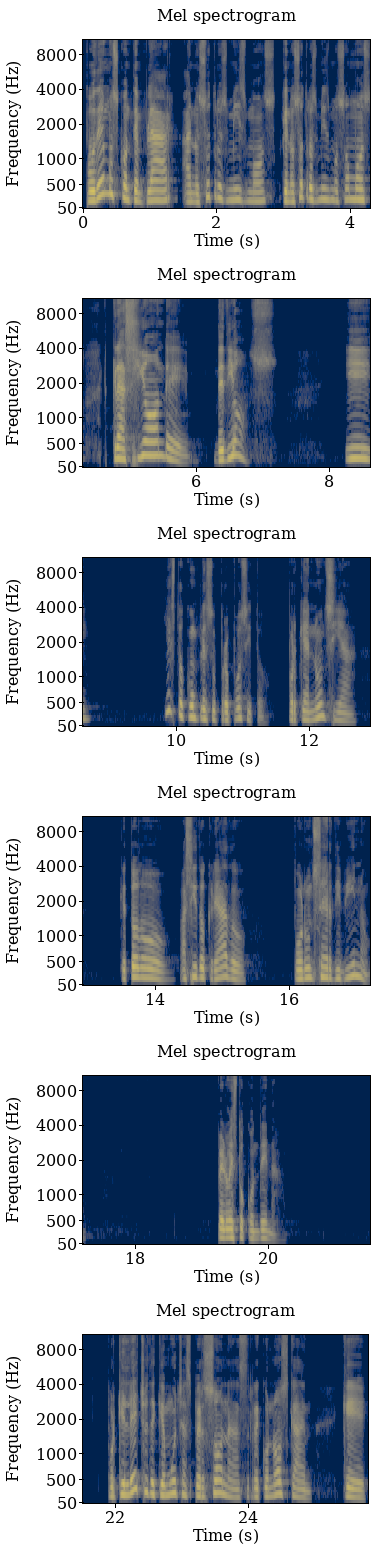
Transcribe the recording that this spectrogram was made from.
Podemos contemplar a nosotros mismos, que nosotros mismos somos creación de, Dios. Y, y esto cumple su propósito, porque anuncia que todo ha sido creado por un ser divino. Pero esto condena. Porque el hecho de que muchas personas reconozcan que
